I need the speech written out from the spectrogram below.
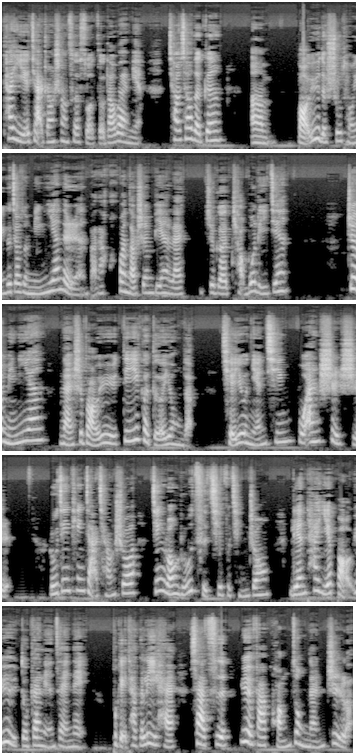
他也假装上厕所，走到外面，悄悄的跟嗯。宝玉的书童，一个叫做明烟的人，把他唤到身边来，这个挑拨离间。这明烟乃是宝玉第一个得用的，且又年轻，不谙世事。如今听贾强说金荣如此欺负秦钟，连他爷宝玉都干连在内，不给他个厉害，下次越发狂纵难治了。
